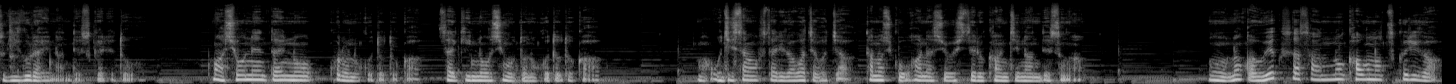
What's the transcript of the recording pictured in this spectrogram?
過ぎぐらいなんですけれどまあ少年隊の頃のこととか最近のお仕事のこととか、まあ、おじさん2人がわちゃわちゃ楽しくお話をしてる感じなんですがもうなんか植草さんの顔の作りが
